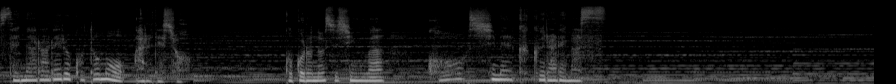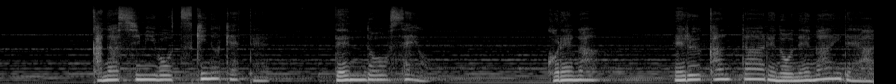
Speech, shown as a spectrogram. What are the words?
迫られることもあるでしょう。心の指針はこう締めくくられます。悲しみを突き抜けて伝道せよ。これがエル・カンターレの願いであ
